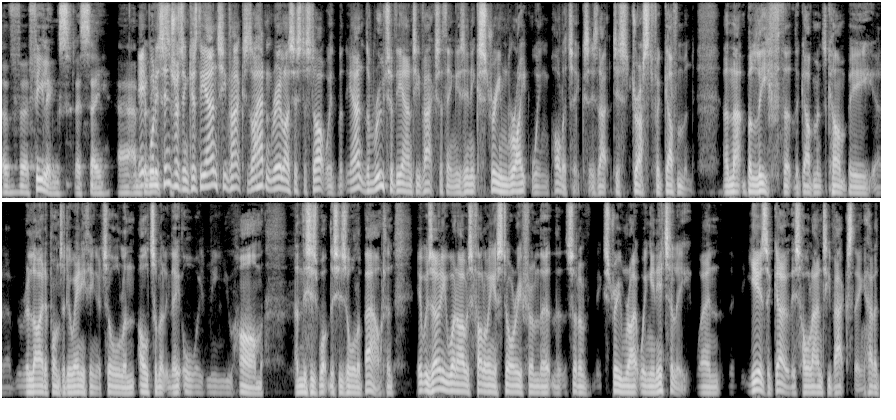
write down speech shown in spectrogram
of uh, feelings, let's say. Uh, it, well, it's interesting because the anti-vaxxers. I hadn't realised this to start with, but the the root of the anti-vaxxer thing is in extreme right-wing politics. Is that distrust for government and that belief that the governments can't be uh, relied upon to do anything at all, and ultimately they always mean you harm and this is what this is all about. And it was only when I was following a story from the, the sort of extreme right wing in Italy when years ago, this whole anti vax thing had a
